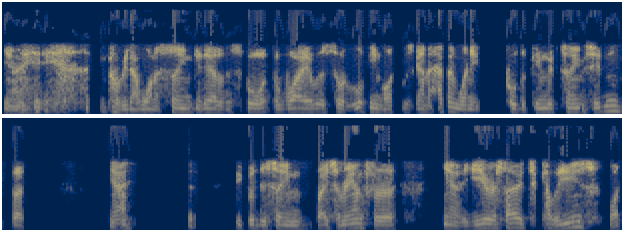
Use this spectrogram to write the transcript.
you know, you probably don't want to see him get out of the sport the way it was sort of looking like it was going to happen when he pulled the pin with Team Sydney. But you know, it'd be good to see him race around for you know a year or so, a couple of years, like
